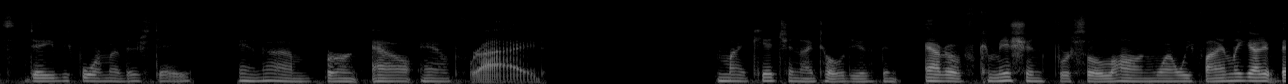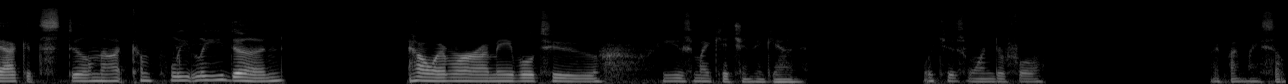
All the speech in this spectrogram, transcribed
It's day before Mother's Day, and I'm burnt out and fried. My kitchen, I told you, has been out of commission for so long. Well, we finally got it back. It's still not completely done. However, I'm able to use my kitchen again, which is wonderful. I find myself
